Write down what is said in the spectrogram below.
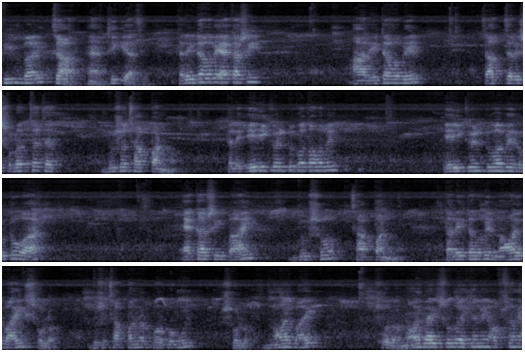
তিন বাই চার। হ্যাঁ ঠিকই আছে। তাহলে এটা হবে একাশি, আর এটা হবে চার চারে ষোলো, চার চার দুশো ছাপ্পান্ন। তাহলে এ ইকুয়াল টু কত হবে? এ ইকুয়াল টু হবে রুট ওভার একাশি বাই দুশো ছাপ্পান্ন। তাহলে এটা হবে নয় বাই ষোলো। দুশো ছাপ্পান্নর বর্গমূল ষোলো। নয় বাই ষোলো। নয় বাই ষোলো এখানে অপশানে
